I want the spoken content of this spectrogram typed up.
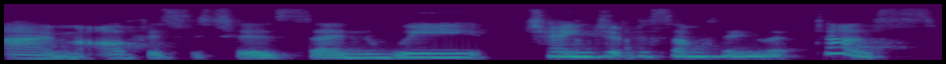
um, our visitors, then we change it for something that does.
